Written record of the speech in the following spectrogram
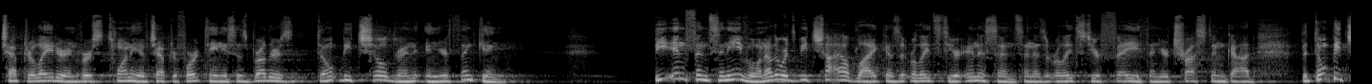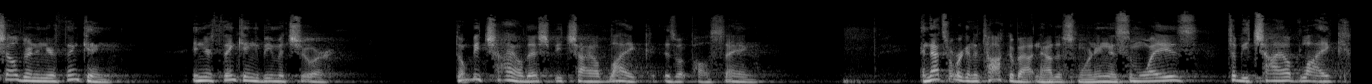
Chapter later, in verse 20 of chapter 14, he says, Brothers, don't be children in your thinking. Be infants in evil. In other words, be childlike as it relates to your innocence and as it relates to your faith and your trust in God. But don't be children in your thinking. In your thinking, be mature. Don't be childish, be childlike, is what Paul's saying. And that's what we're going to talk about now this morning is some ways to be childlike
